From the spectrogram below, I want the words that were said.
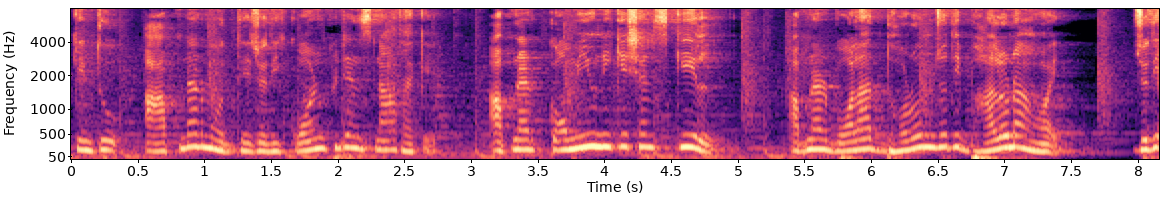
কিন্তু আপনার মধ্যে যদি কনফিডেন্স না থাকে, আপনার কমিউনিকেশন স্কিল আপনার বলার ধরন যদি ভালো না হয়, যদি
